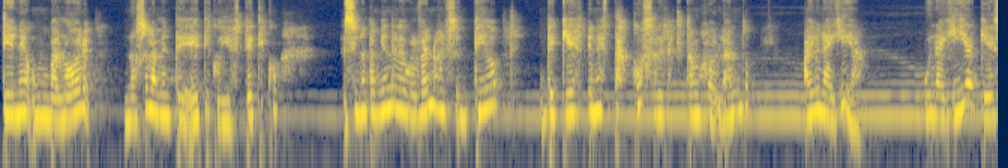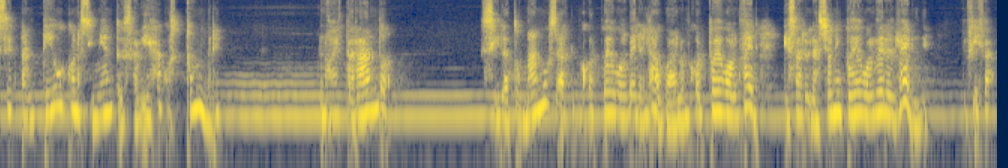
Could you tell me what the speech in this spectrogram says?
tiene un valor no solamente ético y estético, sino también de devolvernos el sentido de que en estas cosas de las que estamos hablando hay una guía, una guía que ese antiguo conocimiento, esa vieja costumbre, nos está dando. Si la tomamos, a lo mejor puede volver el agua, a lo mejor puede volver esa relación y puede volver el verde fija,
